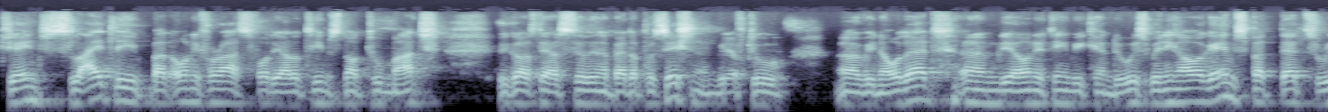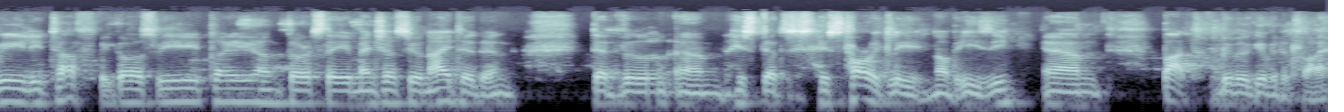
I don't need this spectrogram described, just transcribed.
changed slightly, but only for us. For the other teams, not too much because they are still in a better position, we have to. Uh, we know that um, the only thing we can do is winning our games, but that's really tough because we play on Thursday Manchester United, and that will um, his, that's historically not easy. Um, but we will give it a try.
